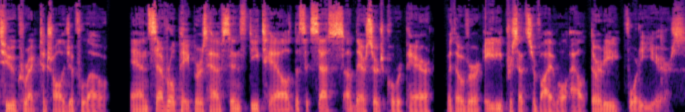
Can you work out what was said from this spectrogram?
to correct tetralogy Fallot and several papers have since detailed the success of their surgical repair with over 80% survival out 30, 40 years.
